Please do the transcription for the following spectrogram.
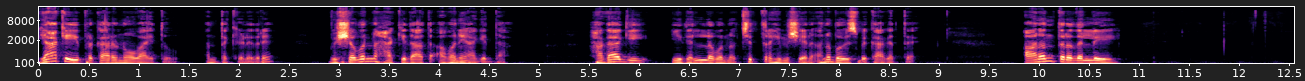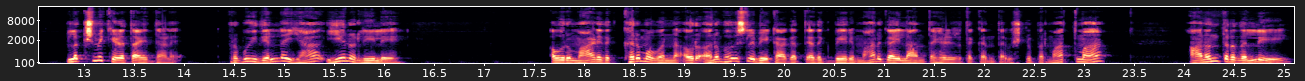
ಯಾಕೆ ಈ ಪ್ರಕಾರ ನೋವಾಯಿತು? ಅಂತ ಕೇಳಿದರೆ, ವಿಷವನ್ನು ಹಾಕಿದಾತ ಅವನೇ ಆಗಿದ್ದ. ಹಾಗಾಗಿ ಇದೆಲ್ಲವನ್ನು ಚಿತ್ರಹಿಂಸೆಯನ್ನು ಅನುಭವಿಸಬೇಕಾಗತ್ತೆ. ಆನಂತರದಲ್ಲಿ ಲಕ್ಷ್ಮಿ ಕೇಳ್ತಾ ಇದ್ದಾಳೆ, ಪ್ರಭು, ಇದೆಲ್ಲ ಯಾ, ಏನು ಲೀಲೆ? ಅವರು ಮಾಡಿದ ಕರ್ಮವನ್ನು ಅವರು ಅನುಭವಿಸಲೇಬೇಕಾಗತ್ತೆ, ಅದಕ್ಕೆ ಬೇರೆ ಮಾರ್ಗ ಇಲ್ಲ ಅಂತ ಹೇಳಿರ್ತಕ್ಕಂಥ ವಿಷ್ಣು ಪರಮಾತ್ಮ ಆನಂತರದಲ್ಲಿ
